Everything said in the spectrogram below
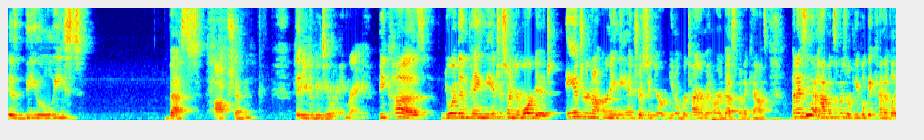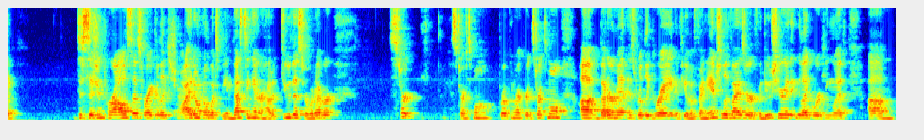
is the least best option that you could be doing. Right. because you're then paying the interest on your mortgage and you're not earning the interest in your you know retirement or investment accounts. And i see that happen sometimes where people get kind of like decision paralysis right? You're like Sure. "Oh, i don't know what to be investing in or how to do this or whatever. Start start small. Broken record. Start small. Uh, betterment is really great. If you have a financial advisor or fiduciary that you like working with um,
